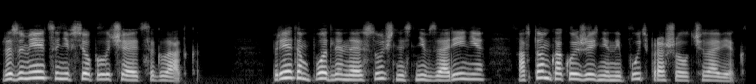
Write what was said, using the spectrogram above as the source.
Разумеется, не все получается гладко. При этом подлинная сущность не в Зарине, а в том, какой жизненный путь прошел человек.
